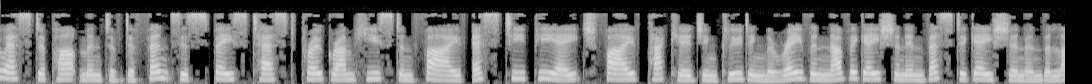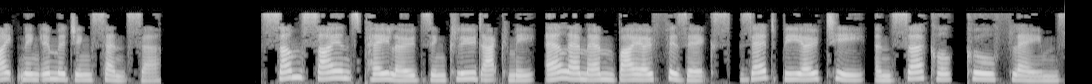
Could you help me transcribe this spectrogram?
U.S. Department of Defense's Space Test Program Houston 5 (STPH-5) package, including the Raven Navigation Investigation and the Lightning Imaging Sensor. Some science payloads include ACME, LMM Biophysics, ZBOT, and Circle, Cool Flames.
